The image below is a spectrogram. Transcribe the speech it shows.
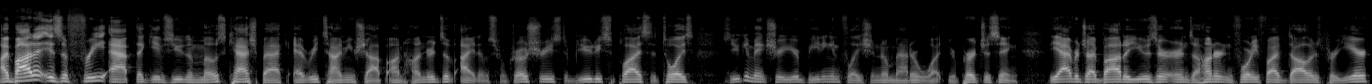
Ibotta is a free app that gives you the most cash back every time you shop on hundreds of items from groceries to beauty supplies to toys so you can make sure you're beating inflation no matter what you're purchasing. The average Ibotta user earns $145 per year.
